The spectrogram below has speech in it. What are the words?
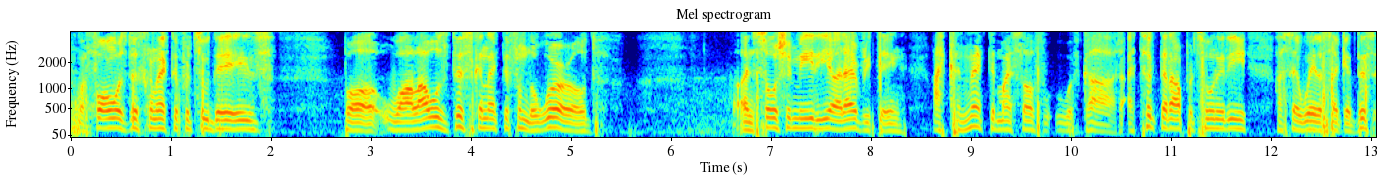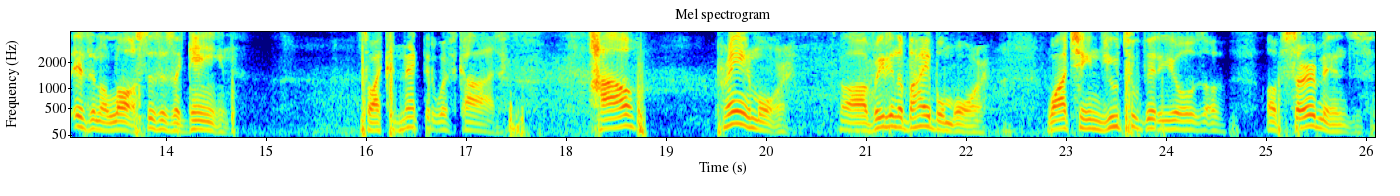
My phone was disconnected for two days. But while I was disconnected from the world and social media and everything, I connected myself with God. I took that opportunity. I said, wait a second, this isn't a loss, this is a gain. So I connected with God. How? Praying more, uh, reading the Bible more, watching YouTube videos of, of sermons,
